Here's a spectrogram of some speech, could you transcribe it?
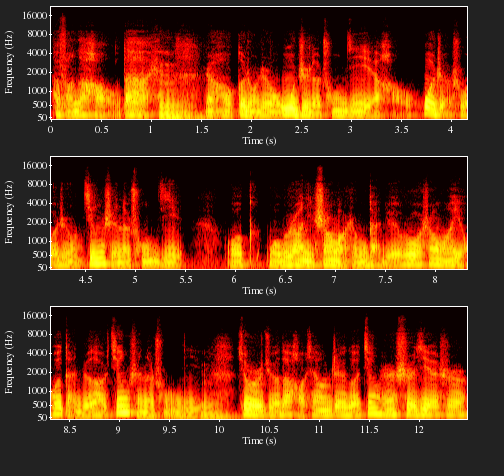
他房子好大呀。嗯。然后各种这种物质的冲击也好，或者说这种精神的冲击，我我不知道你上网什么感觉，有时候我上网也会感觉到精神的冲击，就是觉得好像这个精神世界是。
